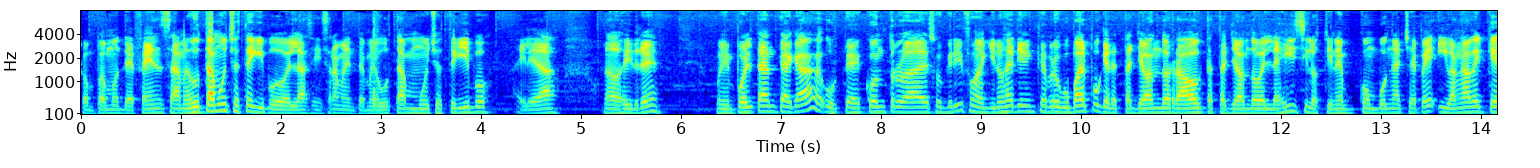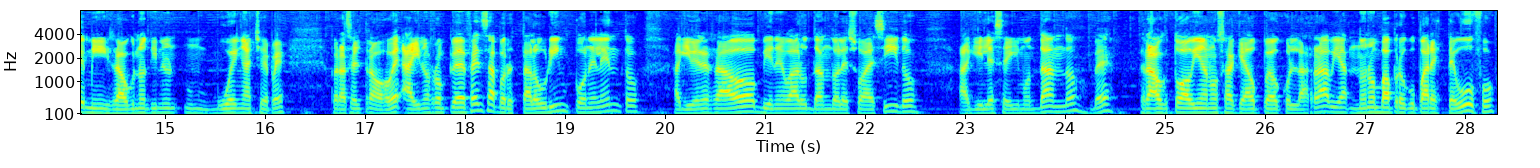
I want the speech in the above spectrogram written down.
Rompemos defensa. Me gusta mucho este equipo, ¿verdad? Sinceramente. Me gusta mucho este equipo. Ahí le da 1, 2 y 3. Muy importante acá, ustedes controlan esos grifos. Aquí no se tienen que preocupar porque te estás llevando Raok, te estás llevando Verdegil si los tienes con buen HP. Y van a ver que mi Raok no tiene un buen HP para hacer el trabajo. ¿Ves? Ahí nos rompió defensa, pero está Laurin, pone lento. Aquí viene Raok, viene Varus dándole suavecito. Aquí le seguimos dando, ¿ves? Raok todavía no se ha quedado peor con la rabia. No nos va a preocupar este bufo.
